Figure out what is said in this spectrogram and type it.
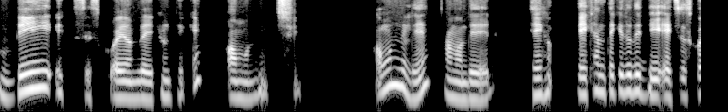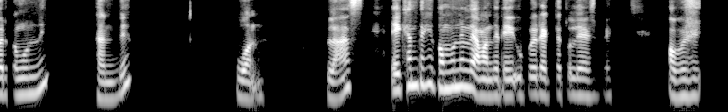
ডি এক্স স্কোয়ার আমরা এখান থেকে কমন নিচ্ছি। কমন নিলে আমাদের এখান থেকে যদি ডি এক্স স্কোয়ার কমন নিই, থাকবে ওয়ান প্লাস এখান থেকে কমন নিলে আমাদের এই উপরের একটা চলে আসবে। অবশি,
